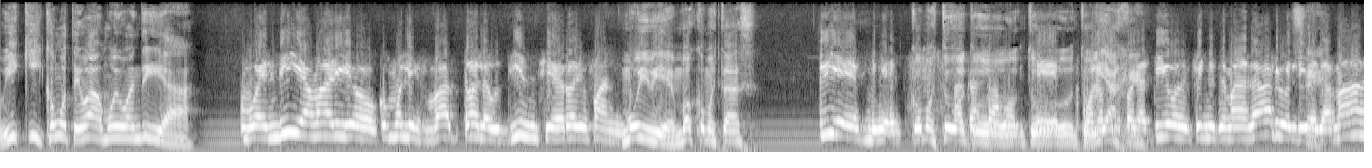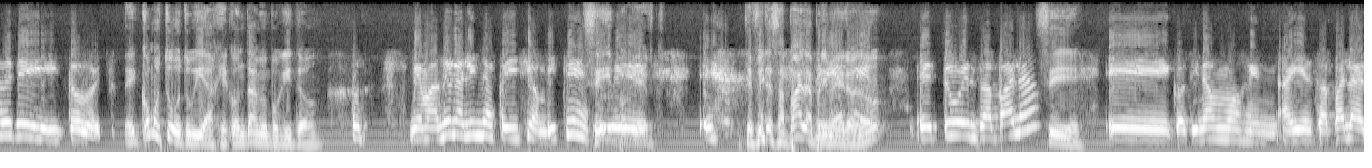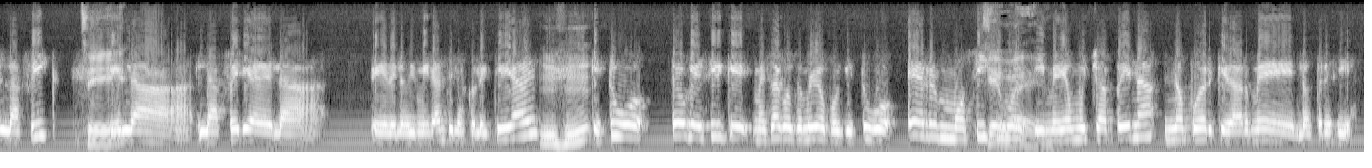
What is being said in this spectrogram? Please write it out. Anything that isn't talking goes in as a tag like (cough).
Vicky, ¿cómo te va? Muy buen día. Buen día, Mario. ¿Cómo les va toda la audiencia de Radio Fan? Muy bien, ¿vos cómo estás? Bien, bien. ¿Cómo estuvo Acá tu, estamos, tu, eh, tu con los viaje? preparativos del fin de semana largo, el Sí. Día de la Madre y todo eso. Eh, ¿Cómo estuvo tu viaje? Contame un poquito. (laughs) Me mandé una linda expedición, ¿viste? Sí, Estuve, eh, Te fuiste a Zapala (laughs) primero, ¿no? Estuve en Zapala, Sí, eh, cocinamos en, ahí en Zapala en la FIC, Sí. que es la, la feria de, la, eh, de los inmigrantes y las colectividades, que estuvo, tengo que decir que me saco el sombrero porque estuvo hermosísimo bueno. y me dio mucha pena no poder quedarme los tres días.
